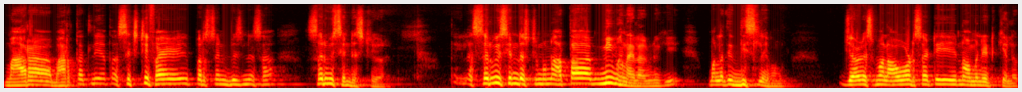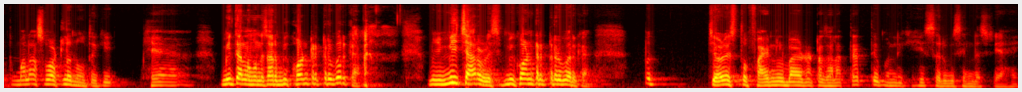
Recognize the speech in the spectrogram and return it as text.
महारा भारतातली आता सिक्स्टी फाय पर्सेंट बिझनेस हा सर्व्हिस इंडस्ट्रीवर तर हिला सर्व्हिस इंडस्ट्री म्हणून आता मी म्हणायला लागलो की मला ते दिसलं आहे म्हणून. ज्यावेळेस मला अवॉर्डसाठी नॉमिनेट केलं तर मला असं वाटलं नव्हतं की हे मी त्याला म्हणे सर मी कॉन्ट्रॅक्टर बरं का? म्हणजे मी चार वेळेस मी कॉन्ट्रॅक्टर बरं का? पण ज्यावेळेस तो फायनल बायोडाटा झाला त्यात ते म्हणले की हे सर्व्हिस इंडस्ट्री आहे.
